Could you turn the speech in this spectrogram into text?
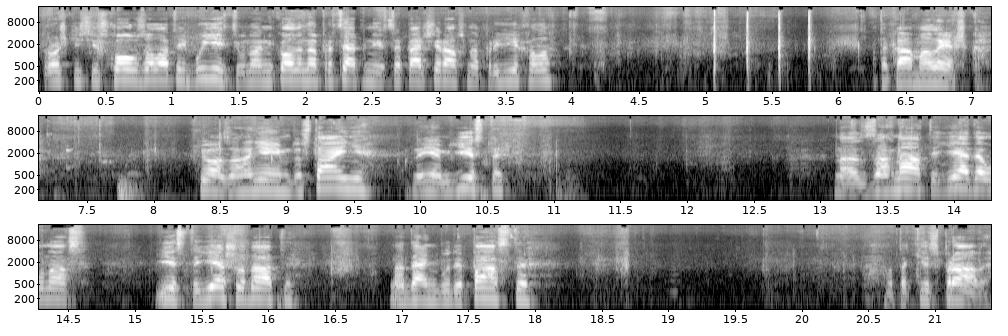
трошки сі сховзала та й боїться. Вона ніколи на прицепі. Це перший раз вона приїхала. Така малешка. Все, заганяємо до стайні, даємо їсти. Загнати є де у нас, їсти є що дати. На день буде пасти. Отакі справи.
